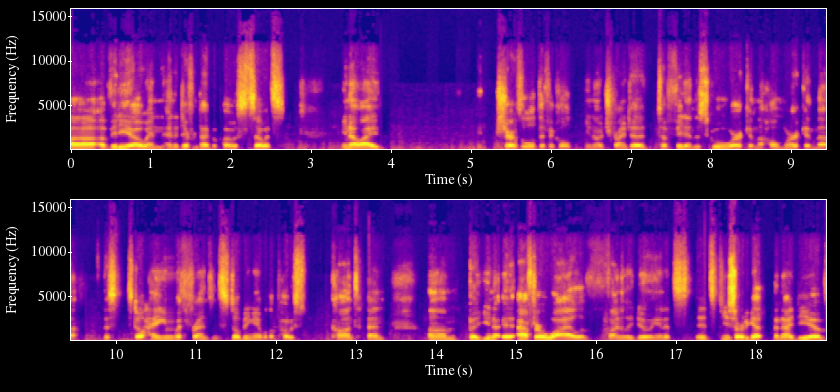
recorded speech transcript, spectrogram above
uh, a video and, and a different type of post. So it's, you know, I sure it's a little difficult you know trying to to fit in the schoolwork and the homework and the still hanging with friends and still being able to post content. Um, but you know after a while of finally doing it it's it's you sort of get an idea of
